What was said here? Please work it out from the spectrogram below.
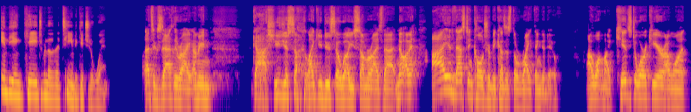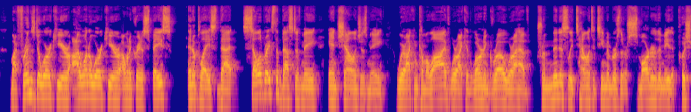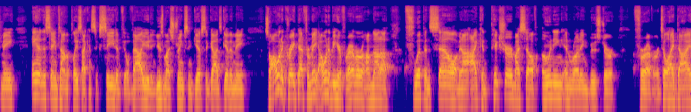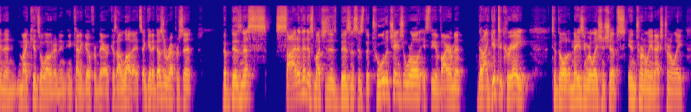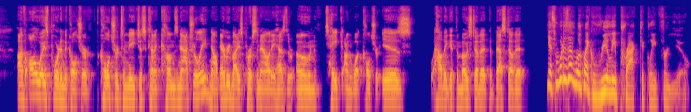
in the engagement of the team to get you to win. That's exactly right. I mean, gosh, you just like you do so well, you summarize that. No, I mean, I invest in culture because it's the right thing to do. I want my kids to work here. I want my friends to work here. I want to work here. I want to create a space in a place that celebrates the best of me and challenges me, where I can come alive, where I can learn and grow, where I have tremendously talented team members that are smarter than me, that push me, and at the same time, a place I can succeed and feel valued and use my strengths and gifts that God's given me. So I want to create that for me. I want to be here forever. I'm not a flip and sell. I mean, I, I can picture myself owning and running Booster forever until I die, and then my kids will own it and, and kind of go from there because I love it. It's again, it doesn't represent the business side of it as much as it is business is the tool to change the world. It's the environment that I get to create to build amazing relationships internally and externally. I've always poured into culture. Culture to me just kind of comes naturally. Now, everybody's personality has their own take on what culture is, how they get the most of it, the best of it. Yeah. So, what does that look like really practically for you?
